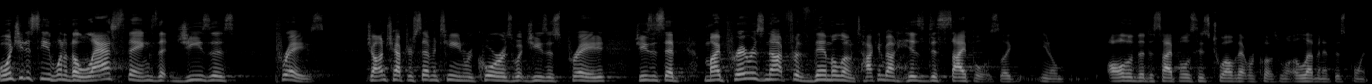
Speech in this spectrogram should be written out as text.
I want you to see one of the last things that Jesus prays. John chapter 17 records what Jesus prayed. Jesus said, My prayer is not for them alone, talking about his disciples, like, you know, all of the disciples, his 12 that were close, well, 11 at this point.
